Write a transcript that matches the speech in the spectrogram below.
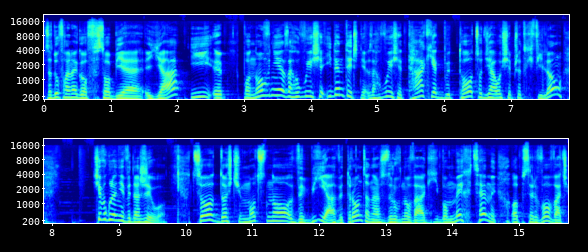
zadufanego w sobie ja i e, ponownie zachowuje się identycznie. Zachowuje się tak, jakby to, co działo się przed chwilą, się w ogóle nie wydarzyło. Co dość mocno wybija, wytrąca nas z równowagi, bo my chcemy obserwować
